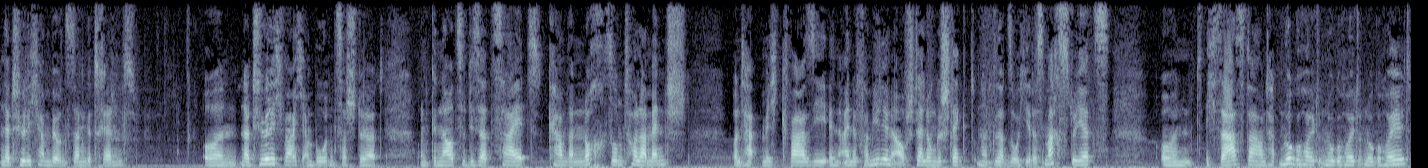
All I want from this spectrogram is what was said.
natürlich haben wir uns dann getrennt. Und natürlich war ich am Boden zerstört. Und genau zu dieser Zeit kam dann noch so ein toller Mensch und hat mich quasi in eine Familienaufstellung gesteckt und hat gesagt, so hier, das machst du jetzt. Und ich saß da und habe nur geheult und nur geheult und nur geheult,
